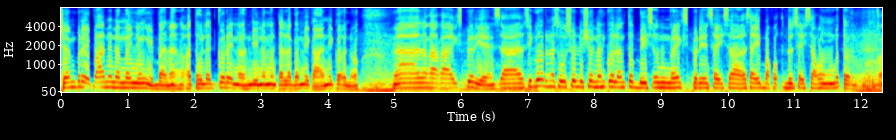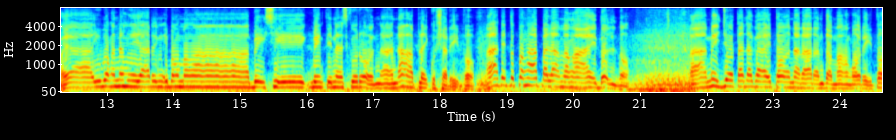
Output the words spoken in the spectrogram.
Siyempre, paano naman yung iba na katulad ko rin, no? Hindi naman talaga mekaniko, no? Na nakaka-experience. Uh, siguro nasusolusyonan ko lang to based on my experience sa isa sa iba ko doon sa isa kong motor. Kaya yung mga nangyayaring ibang mga basic maintenance ko roon uh, na-apply ko siya rito. At ito pa nga pala mga idol no. Ah, medyo talaga ito nararamdaman ko rito.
